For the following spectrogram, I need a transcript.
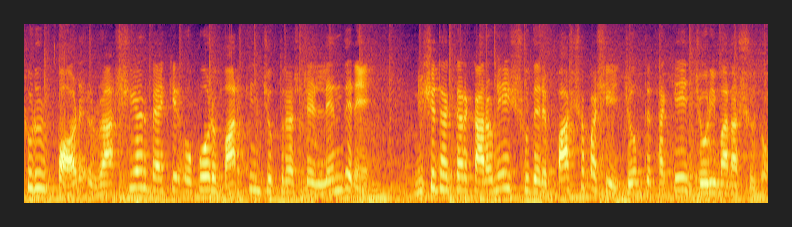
শুরুর পর রাশিয়ার ব্যাংকের ওপর মার্কিন যুক্তরাষ্ট্রের লেনদেনে নিষেধাজ্ঞার কারণে সুদের পাশাপাশি জমতে থাকে জরিমানা সুদও।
